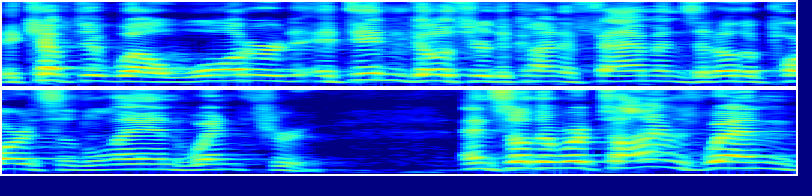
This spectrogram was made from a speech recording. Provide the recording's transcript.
It kept it well watered. It didn't go through the kind of famines that other parts of the land went through. And so there were times when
